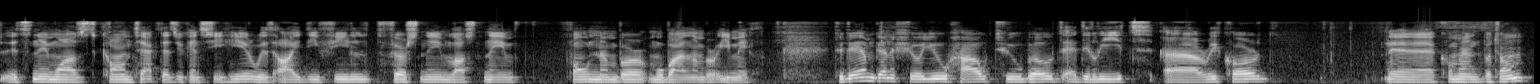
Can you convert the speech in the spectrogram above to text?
its name was contact as you can see here with ID field first name last name phone number mobile number email. Today I'm gonna show you how to build a delete uh, record uh, command button.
